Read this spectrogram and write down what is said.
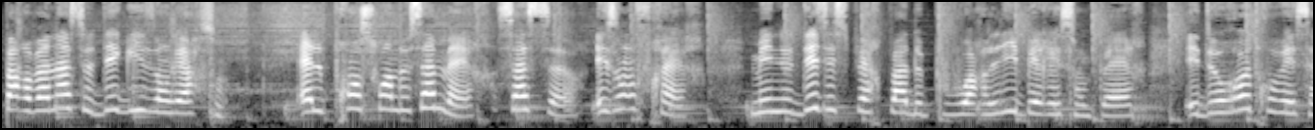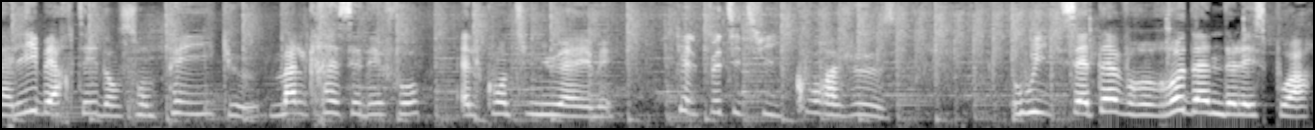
Parvana se déguise en garçon. Elle prend soin de sa mère, sa sœur et son frère, mais ne désespère pas de pouvoir libérer son père et de retrouver sa liberté dans son pays que, malgré ses défauts, elle continue à aimer. Quelle petite fille courageuse oui, cette œuvre redonne de l'espoir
